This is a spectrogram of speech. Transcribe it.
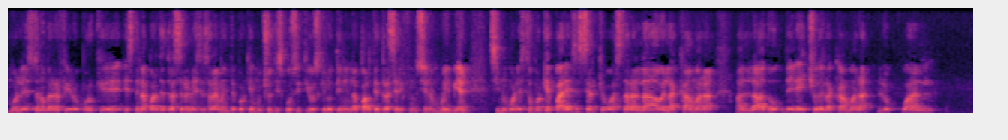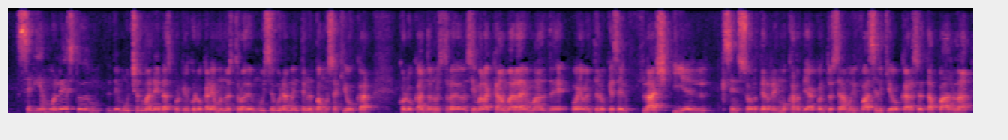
Molesto no me refiero porque esté en la parte trasera necesariamente porque hay muchos dispositivos que lo tienen en la parte trasera y funcionan muy bien, sino molesto porque parece ser que va a estar al lado de la cámara, al lado derecho de la cámara, lo cual sería molesto de, muchas maneras porque colocaríamos nuestro dedo muy seguramente nos vamos a equivocar colocando nuestro dedo encima de la cámara además de obviamente lo que es el flash y el sensor de ritmo cardíaco. Entonces será muy fácil equivocarse taparla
